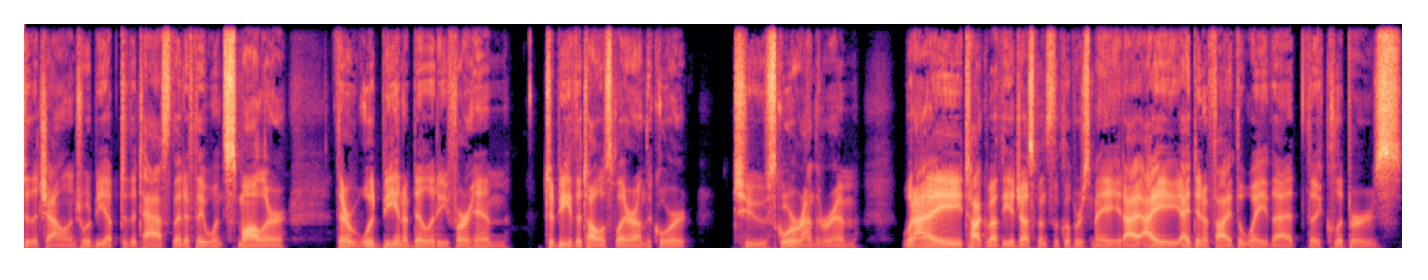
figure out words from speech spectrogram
to the challenge, would be up to the task. That if they went smaller, there would be an ability for him to be the tallest player on the court, to score around the rim. When I talk about the adjustments the Clippers made, I, I identified the way that the Clippers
